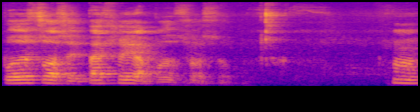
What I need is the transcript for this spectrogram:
Пилососить, перше я пилососив. Хм.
